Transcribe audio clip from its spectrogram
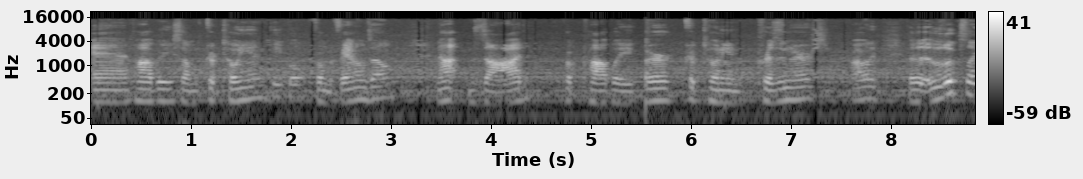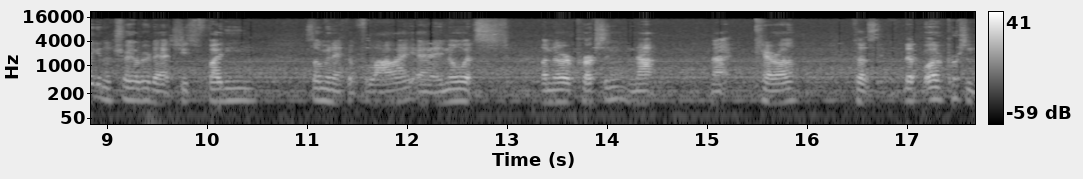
And probably some Kryptonian people from the Phantom Zone. Not Zod, but probably other Kryptonian prisoners, probably. It looks like in the trailer that she's fighting someone that can fly, and I know it's another person, not not Kara, because the other person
